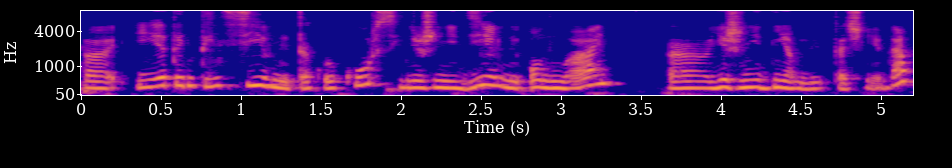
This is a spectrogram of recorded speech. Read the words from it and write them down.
Э, и это интенсивный такой курс, еженедельный онлайн, еженедневный, точнее, да,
